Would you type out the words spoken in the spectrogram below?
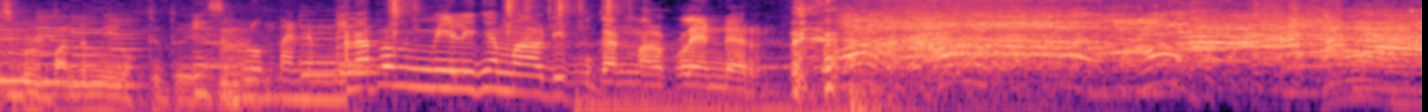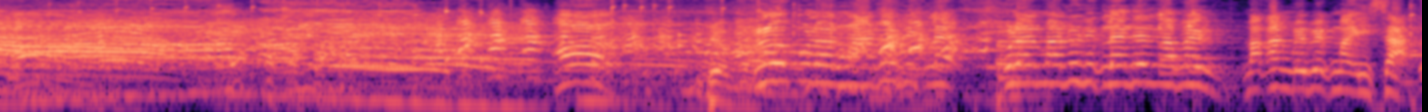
Sebelum pandemi waktu itu ya. Iya sebelum pandemi. Kenapa memilihnya Maldives bukan Malklender? Lu bulan madu di bulan madu di Klender ngapain? Makan bebek Maisa.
